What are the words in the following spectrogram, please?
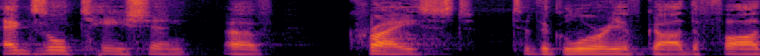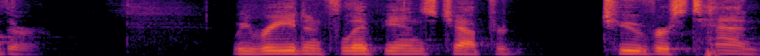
exaltation of Christ to the glory of God the Father. We read in Philippians chapter 2 verse 10,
